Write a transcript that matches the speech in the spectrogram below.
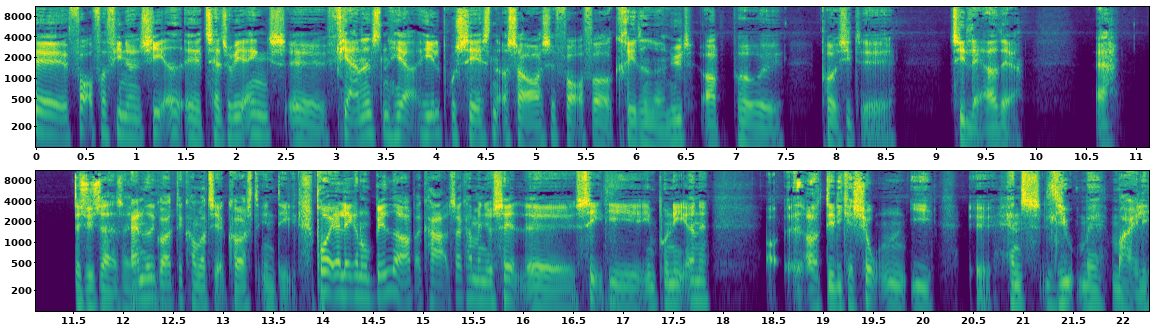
øh, for at få finansieret øh, tatoveringsfjernelsen øh, her, hele processen, og så også for at få kridtet noget nyt op på, øh, på sit, øh, sit lærred der. Ja, Det synes jeg altså. han ved godt, det kommer til at koste en del. Prøv at jeg lægger nogle billeder op af Karl, så kan man jo selv øh, se de imponerende og, og dedikationen i øh, hans liv med Miley.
